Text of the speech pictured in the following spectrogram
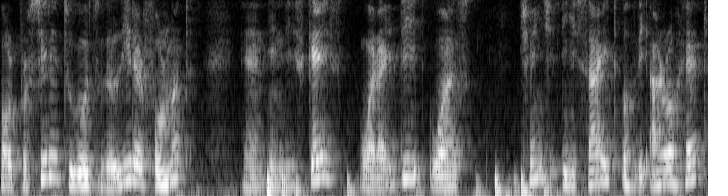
or proceeded to go to the leader format. And in this case what I did was change the side of the arrowhead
